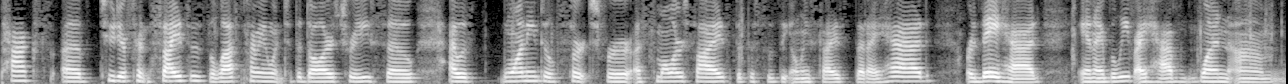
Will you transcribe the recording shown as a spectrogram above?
packs of two different sizes the last time I went to the Dollar Tree, so I was wanting to search for a smaller size, but this was the only size that I had, or they had, and I believe I have one um,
